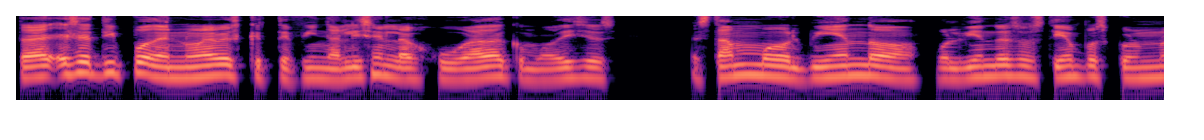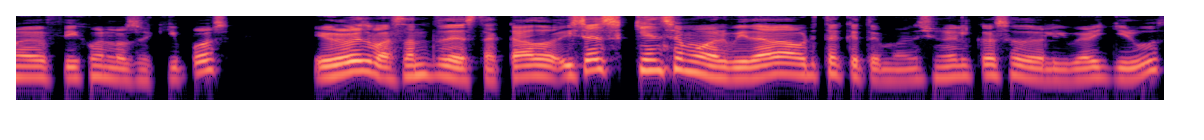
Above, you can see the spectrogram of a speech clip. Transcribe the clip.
ese tipo de nueves que te finalicen la jugada, como dices, están volviendo, volviendo esos tiempos con un nueve fijo en los equipos. Y creo que es bastante destacado. ¿Y sabes quién se me olvidaba ahorita que te mencioné el caso de Oliver Giroud?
